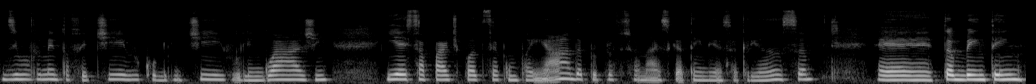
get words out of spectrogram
desenvolvimento afetivo, cognitivo, linguagem, e essa parte pode ser acompanhada por profissionais que atendem essa criança. É, também tem,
